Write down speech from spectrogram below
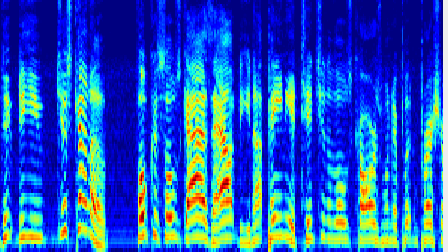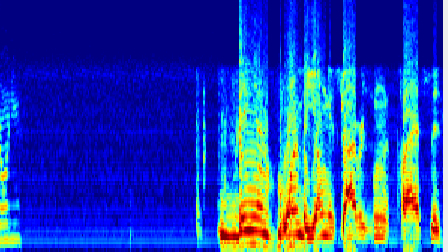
Do, do you just kind of focus those guys out? Do you not pay any attention to those cars when they're putting pressure on you? Being one of the youngest drivers in this class, it's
